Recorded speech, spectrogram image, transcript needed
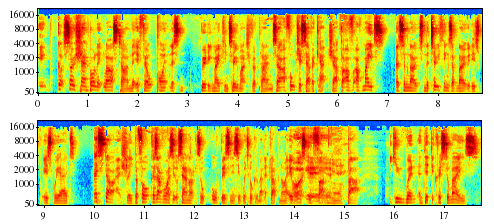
it got so shambolic last time that it felt pointless really making too much of a plan. So I thought just have a catch up. But I've, I've made s- uh, some notes, and the two things I've noted is is we had. Let's start actually before, because otherwise it will sound like it's all, all business if we're talking about the club night. It oh, was right, good yeah, fun, yeah, yeah. but you went and did the Crystal Maze.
